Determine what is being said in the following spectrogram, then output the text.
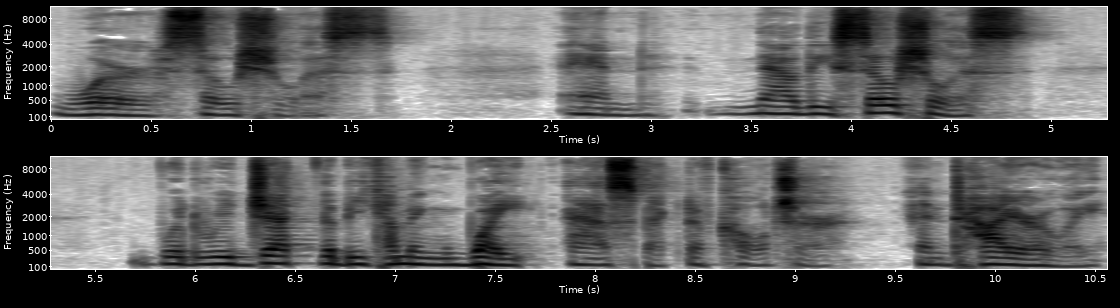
were socialists. And now these socialists would reject the becoming white aspect of culture entirely.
